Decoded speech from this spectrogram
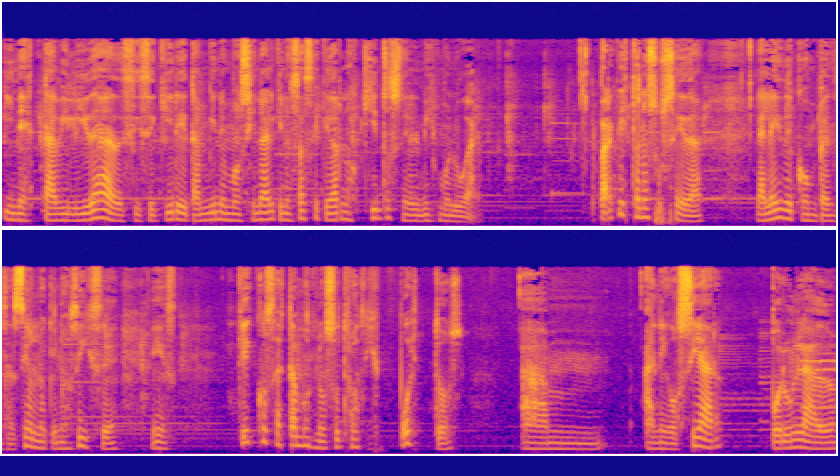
inestabilidad, si se quiere, también emocional que nos hace quedarnos quietos en el mismo lugar. Para que esto no suceda, la ley de compensación lo que nos dice es qué cosa estamos nosotros dispuestos a, a negociar, por un lado,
